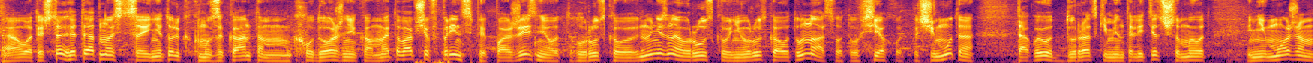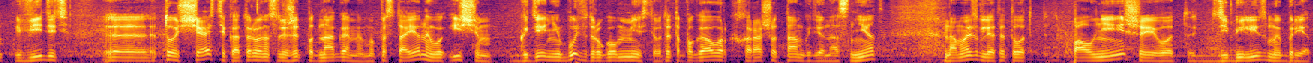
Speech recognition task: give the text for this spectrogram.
Э, Вот. И что это относится и не только к музыкантам, к художникам. Это вообще, в принципе, по жизни вот у русского, ну не знаю, у русского, не у русского, а вот у нас, вот у всех вот почему-то такой вот дурацкий менталитет, что мы вот не можем видеть э, то счастье, которое у нас лежит под ногами. Мы постоянно его ищем где-нибудь в другом месте. Вот эта поговорка «хорошо там, где нас нет», на мой взгляд, это вот полнейший вот дебилизм и бред.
